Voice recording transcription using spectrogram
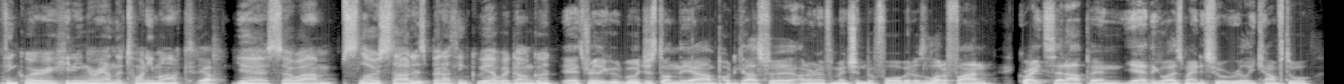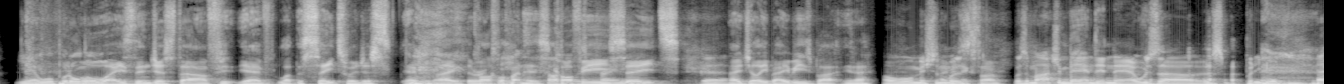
I think we're hitting around the 20 mark. Yep. Yeah. So um, slow starters, but I think, yeah, we're going good. Yeah, it's really good. We were just on the um, podcast for I don't know if I mentioned before, but it was a lot of fun, great setup, and yeah, the guys made us feel really comfortable. Yeah, we'll put all the More ways than just uh, f- yeah, like the seats were just how were they? The Coffee. recliners, Coffee coffee, was premium. seats, Yeah. no jelly babies, but you know, Oh, well, mission maybe was next time. was a marching band in there. It was uh, it was pretty good. Uh,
